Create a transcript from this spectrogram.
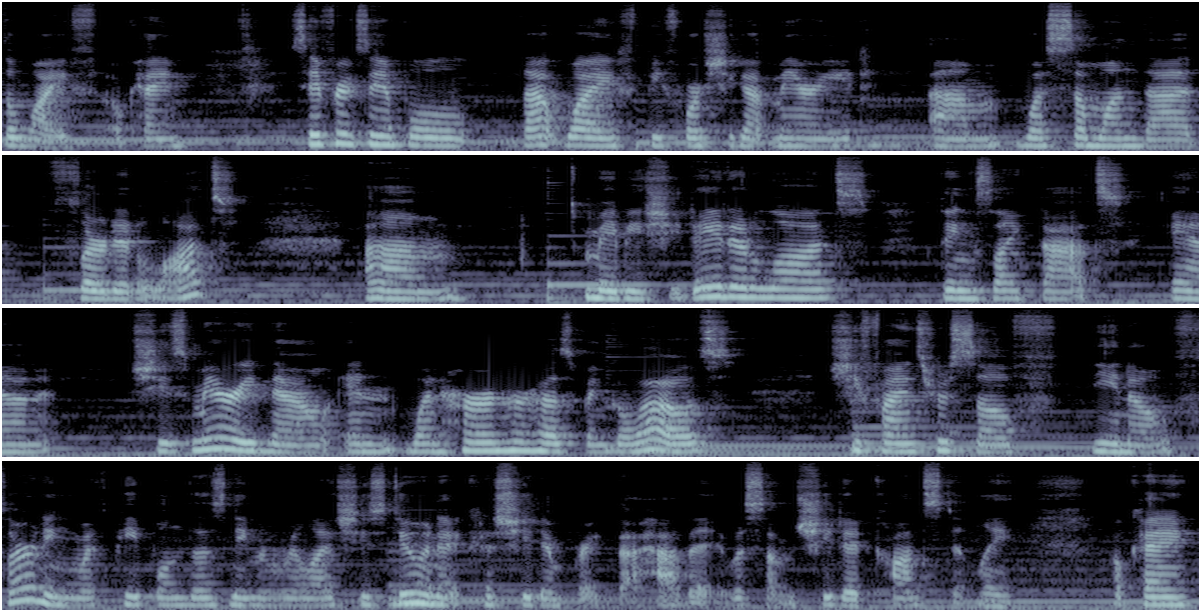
the wife, okay? Say, for example, that wife before she got married um, was someone that flirted a lot. Um, maybe she dated a lot, things like that. And she's married now. And when her and her husband go out, she finds herself, you know, flirting with people and doesn't even realize she's doing it because she didn't break that habit. It was something she did constantly. Okay.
